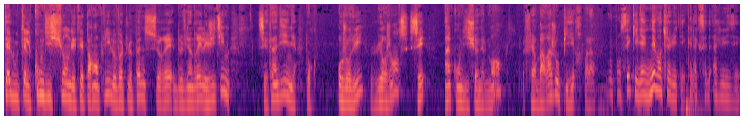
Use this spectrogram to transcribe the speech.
telle ou telle condition n'était pas remplie, le vote Le Pen serait, deviendrait légitime. C'est indigne. Donc aujourd'hui, l'urgence, c'est inconditionnellement faire barrage au pire. Voilà. Vous pensez qu'il y a une éventualité qu'elle accède à l'Élysée?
